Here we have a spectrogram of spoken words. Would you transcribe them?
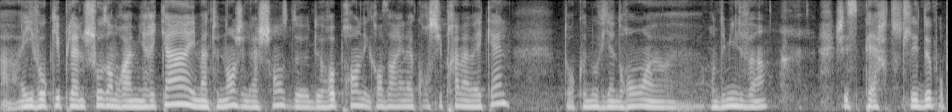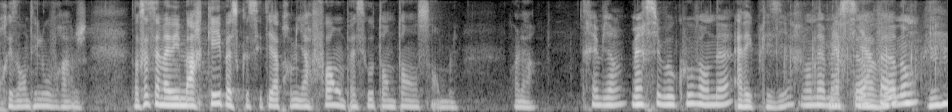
a évoqué plein de choses en droit américain et maintenant j'ai la chance de, reprendre les grands arrêts de la Cour suprême avec elle. Donc nous viendrons euh, en 2020, j'espère, toutes les deux pour présenter l'ouvrage. Donc ça, ça m'avait marqué parce que c'était la première fois où on passait autant de temps ensemble. Voilà. Très bien. Merci beaucoup, Vanda. Avec plaisir. Vanda Merci à vous. Pardon. Mhm.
